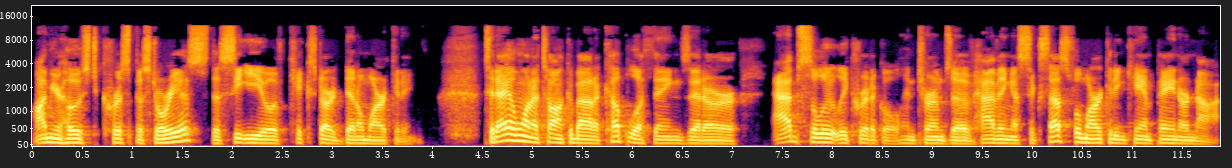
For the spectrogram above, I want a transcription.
I'm your host, Chris Pistorius, the CEO of Kickstart Dental Marketing. Today, I want to talk about a couple of things that are absolutely critical in terms of having a successful marketing campaign or not.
